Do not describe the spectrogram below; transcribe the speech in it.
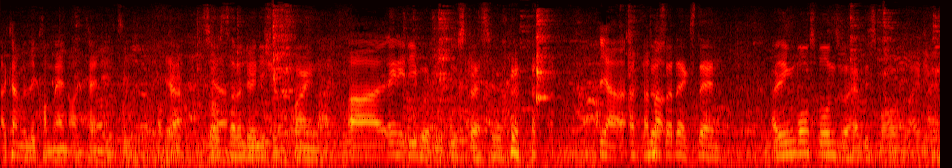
I can't really comment on 1080. Okay. Yeah. So yeah. 720 should be fine. Uh, 1080 will be too stressful. yeah, I, to a certain extent. I think most phones will have this problem anyway.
